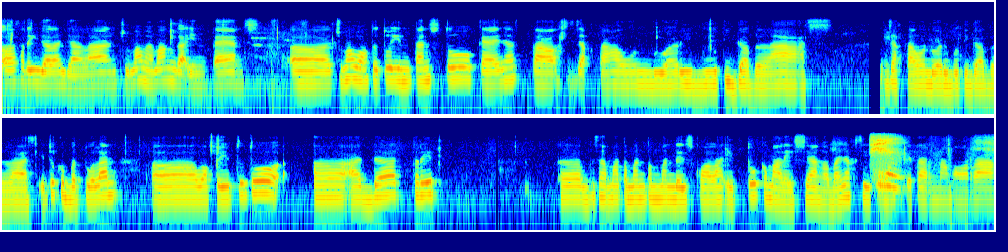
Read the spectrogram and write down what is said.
uh, sering jalan-jalan. Cuma memang nggak intens. Uh, cuma waktu itu intens tuh kayaknya ta sejak tahun 2013 sejak tahun 2013 itu kebetulan uh, waktu itu tuh uh, ada trip bersama teman-teman dari sekolah itu ke Malaysia. Nggak banyak sih cuma sekitar enam orang.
